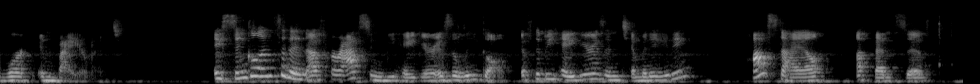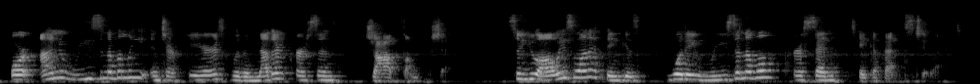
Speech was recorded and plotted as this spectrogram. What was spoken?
work environment. A single incident of harassing behavior is illegal if the behavior is intimidating, hostile, offensive, or unreasonably interferes with another person's job function. So you always want to think is, would a reasonable person take offense to it?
